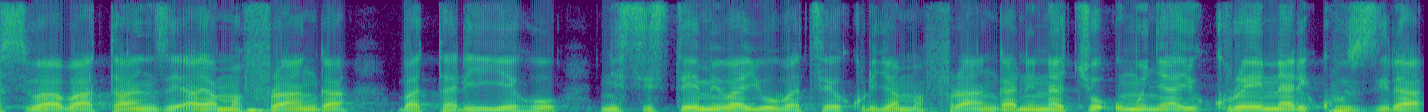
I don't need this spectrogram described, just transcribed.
babosi baba batanze aya mafaranga batariyeho ni sisiteme iba yubatse yo kurya amafaranga. Ni na cyo umunya-ukraine ari kuzira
